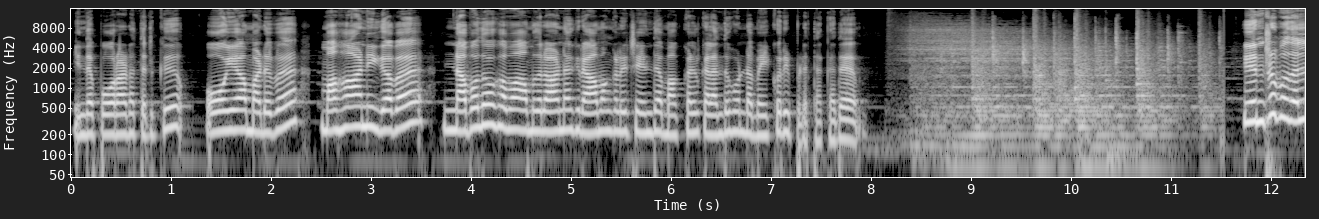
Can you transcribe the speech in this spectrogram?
இந்த போராட்டத்திற்கு ஓயா மடுவ மகானிகவ நவதோகமா முதலான கிராமங்களைச் சேர்ந்த மக்கள் கலந்து கொண்டமை குறிப்பிடத்தக்கது. இன்று முதல்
